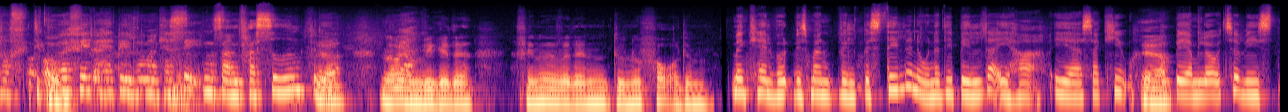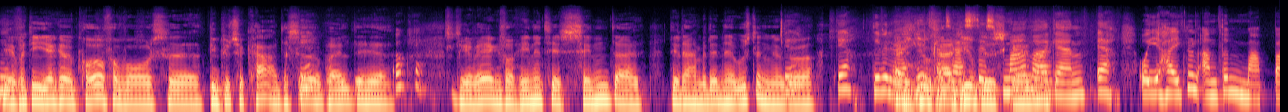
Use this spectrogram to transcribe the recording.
hvor, det kunne være fedt at have et billede, hvor man kan se den sådan fra siden. Fordi... ja. Nå, Ja. jamen, vi kan da finde ud af, hvordan du nu får dem. Men hvor- hvis man vil bestille nogle af de billeder, I har i jeres arkiv, Ja. og bede om lov til at vise den, Ja, fordi jeg kan jo prøve at få vores øh, bibliotekar, der sidder Ja. på alt det her. Okay. Så det kan være, at jeg kan få hende til at sende dig det, der har med den her udstilling at Ja, gøre. ja, det vil være Altså, helt blevet fantastisk. Meget, meget gerne. Ja. Og jeg har ikke nogen andre mapper,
